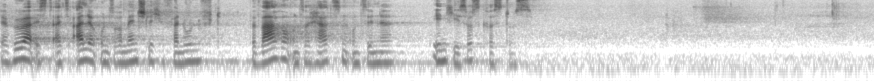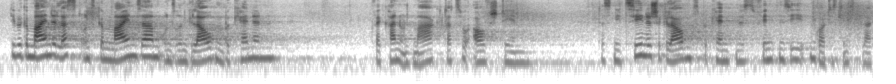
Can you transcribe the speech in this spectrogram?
der höher ist als alle unsere menschliche Vernunft, bewahre unsere Herzen und Sinne in Jesus Christus. Liebe Gemeinde, lasst uns gemeinsam unseren Glauben bekennen. Wer kann und mag, dazu aufstehen. Das nizenische Glaubensbekenntnis finden Sie im Gottesdienstblatt.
